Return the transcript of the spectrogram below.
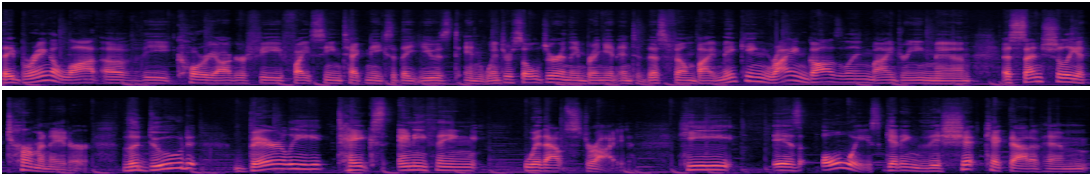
They bring a lot of the choreography, fight scene techniques that they used in Winter Soldier and they bring it into this film by making Ryan Gosling, my dream man, essentially a Terminator. The dude barely takes anything without stride. He is always getting the shit kicked out of him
